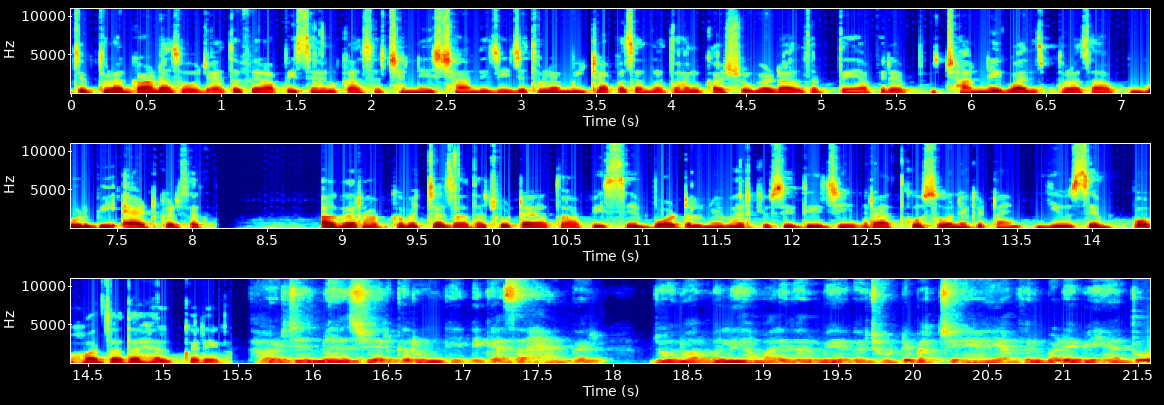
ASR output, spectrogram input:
जब थोड़ा गाढ़ा सा हो जाए तो फिर आप इसे हल्का सा छन्नी से छान दीजिए। जो थोड़ा मीठा पसंद है तो हल्का शुगर डाल सकते हैं, या फिर आप छानने के बाद इसमें थोड़ा सा आप गुड़ भी ऐड कर सकते अगर आपका बच्चा ज़्यादा छोटा है तो आप इसे बॉटल में भर के उसे दीजिए रात को सोने के टाइम। ये उसे बहुत ज़्यादा हेल्प करेगा। थर्ड चीज़ मैं शेयर करूँगी, एक ऐसा हैंगर जो नॉर्मली हमारे घर में अगर छोटे बच्चे हैं या फिर बड़े भी हैं तो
